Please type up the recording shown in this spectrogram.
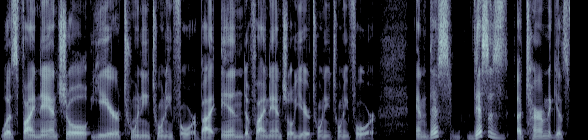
was financial year 2024 by end of financial year 2024 and this this is a term that gets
